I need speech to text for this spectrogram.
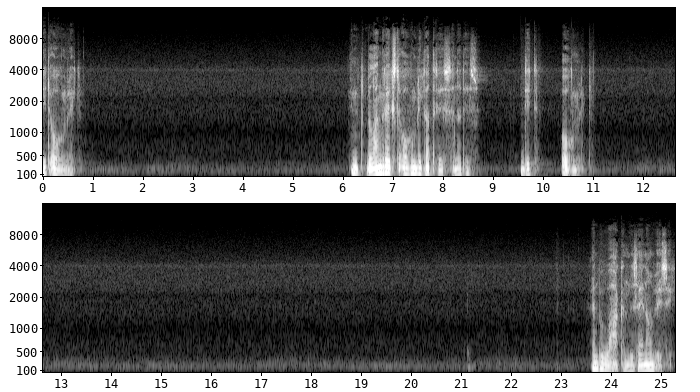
Dit ogenblik. In het belangrijkste ogenblik dat er is, en dat is dit ogenblik. En bewaken, we zijn aanwezig.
